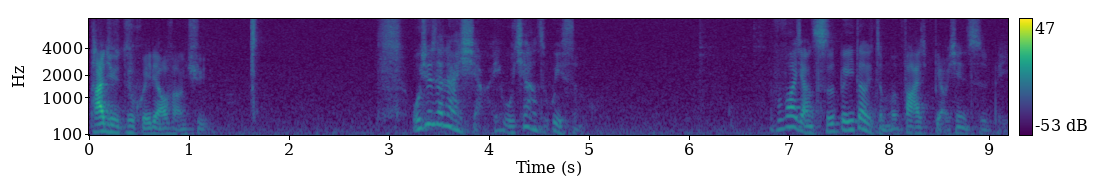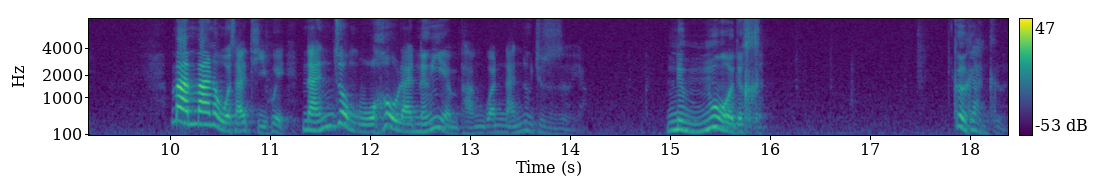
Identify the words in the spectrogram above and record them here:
他就就回疗房去。我就在那想，哎，我这样子为什么？佛法讲慈悲，到底怎么发表现慈悲？慢慢的，我才体会南众。我后来冷眼旁观，南众就是这样，冷漠的很，各干各的。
